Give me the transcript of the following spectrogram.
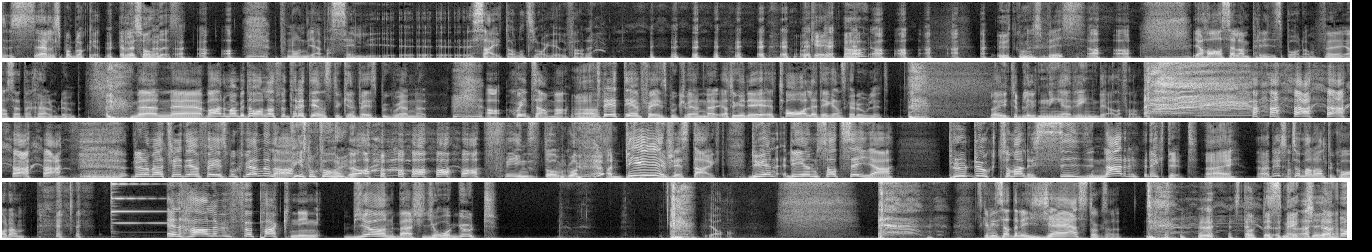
Säljs på Blocket. Eller såldes. på någon jävla säljsajt av något slag i alla fall. Okej. Ja. Utgångspris? Ja, jag har sällan pris på dem, för jag har sett en skärmdump. Men eh, vad hade man betalat för 31 stycken Facebook-vänner? Ja, skitsamma. Ja. 31 Facebook-vänner. Jag tycker det talet är ganska roligt. Lär ju inte blivit nerringd i alla fall. Du, de här 31 Facebook-vännerna... Finns de kvar? Ja, finns de kvar? Ja, det är och för sig starkt. Det är ju en, det är en så att säga produkt som aldrig sinar riktigt. Nej, ja, det är sant. Så man har alltid kvar dem. En halv förpackning björnbärsyoghurt. ja. Ska vi säga att den är jäst också? Stort i smäggkylen.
